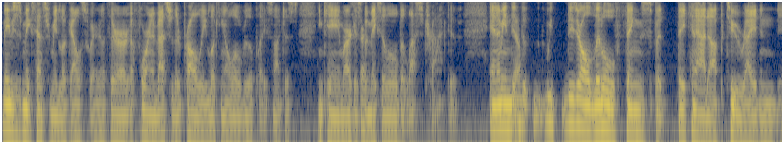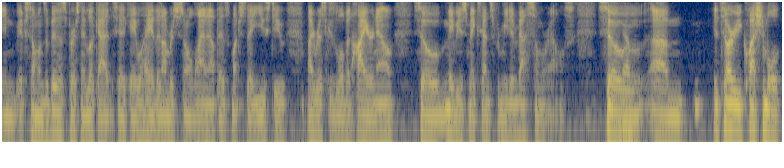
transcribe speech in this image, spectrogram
maybe it just makes sense for me to look elsewhere. If they're a foreign investor, they're probably looking all over the place, not just in Canadian markets, sure. but makes it a little bit less attractive. And I mean, yeah. th- we, these are all little things, but they can add up too, right? And, and if someone's a business person, they look at it and say, okay, well, hey, the numbers just don't line up as much as they used to. My risk is a little bit higher now, so maybe it just makes sense for me to invest somewhere else. So yeah. um, it's already questionable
